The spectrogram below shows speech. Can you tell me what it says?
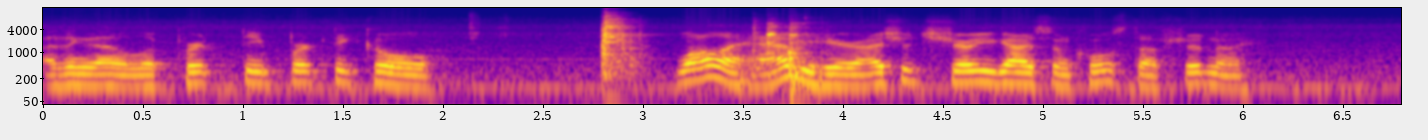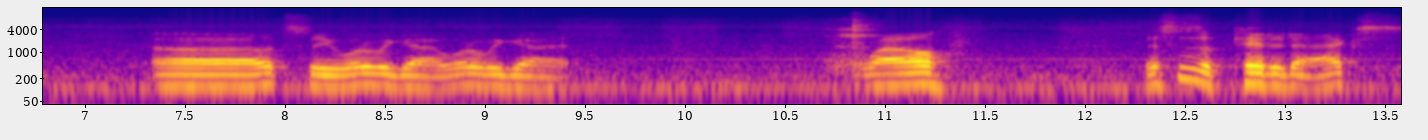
I think that'll look pretty, pretty cool. While I have you here, I should show you guys some cool stuff, shouldn't I? Uh, let's see, what do we got? What do we got? Well, this is a pitted axe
